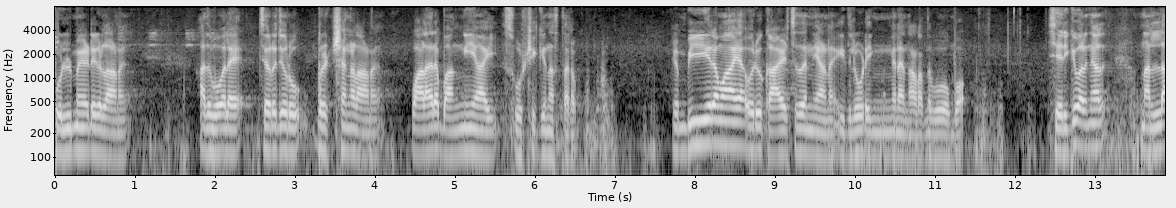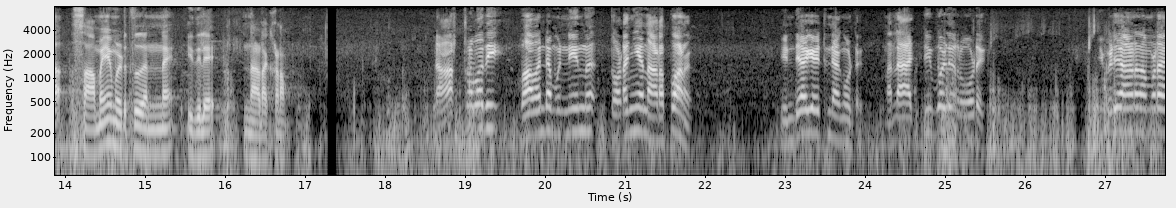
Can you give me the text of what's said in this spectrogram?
പുൽമേടുകളാണ്. അതുപോലെ ചെറു ചെറു വൃക്ഷങ്ങളാണ് വളരെ ഭംഗിയായി സൂക്ഷിക്കുന്ന സ്ഥലം. ഗംഭീരമായ ഒരു കാഴ്ച തന്നെയാണ് ഇതിലൂടെ ഇങ്ങനെ നടന്നു പോകുമ്പോൾ. ശരിക്കും പറഞ്ഞാൽ നല്ല സമയമെടുത്ത് തന്നെ ഇതിലെ നടക്കണം. രാഷ്ട്രപതി ഭവന്റെ മുന്നിൽ നിന്ന് തുടങ്ങിയ നടപ്പാണ്. ഇന്ത്യ ഗേറ്റിന്റെ അങ്ങോട്ട്. നല്ല അടിപൊളി റോഡ്. ഇവിടെയാണ് നമ്മുടെ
